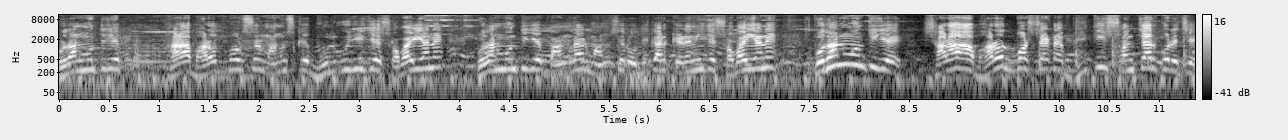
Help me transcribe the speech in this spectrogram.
প্রধানমন্ত্রী যে সারা ভারতবর্ষের মানুষকে ভুল বুঝিয়েছে সবাই জানে, প্রধানমন্ত্রী যে বাংলার মানুষের অধিকার কেড়ে নিয়েছে সবাই জানে, প্রধানমন্ত্রী যে সারা ভারতবর্ষে একটা ভীতি সঞ্চার করেছে,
